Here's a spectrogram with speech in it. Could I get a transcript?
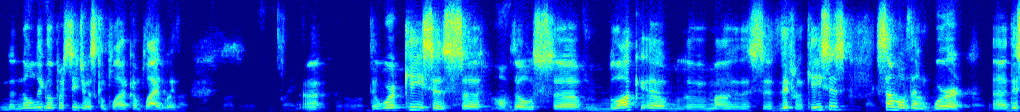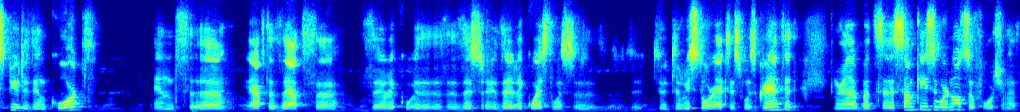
No legal procedure was compli complied with. Uh, there were cases uh, of those uh, block uh, different cases. Some of them were disputed in court and after that the, requ this, the request was to, to restore access was granted but some cases were not so fortunate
